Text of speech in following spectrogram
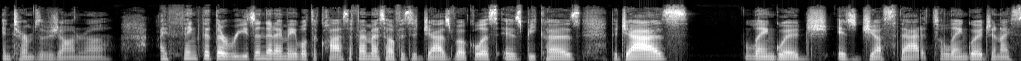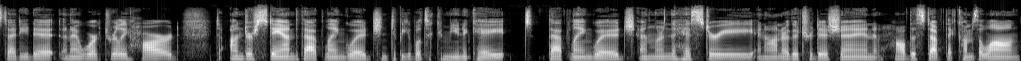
in terms of genre. I think that the reason that I'm able to classify myself as a jazz vocalist is because the jazz language is just that. It's a language, and I studied it and I worked really hard to understand that language and to be able to communicate that language and learn the history and honor the tradition and all the stuff that comes along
